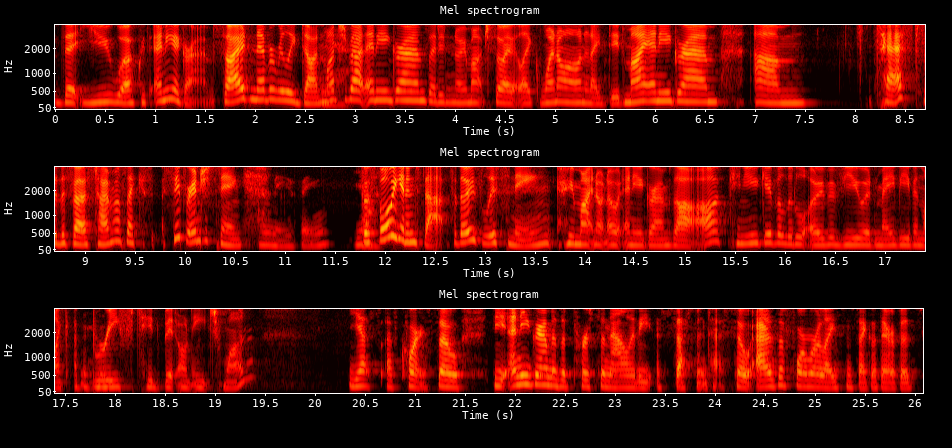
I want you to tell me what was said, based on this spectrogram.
that you work with enneagrams. So I'd never really done much yeah. about enneagrams. I didn't know much, so I like went on and I did my enneagram. Um, test for the first time. I was like, super interesting. Amazing. Yeah. Before we get into that, for those listening who might not know what Enneagrams are, can you give a little overview and maybe even like a mm-hmm. brief tidbit on each one? Yes, of course. So the Enneagram is a personality assessment test. So as a former licensed psychotherapist,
